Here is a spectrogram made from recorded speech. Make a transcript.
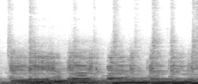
Get back my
